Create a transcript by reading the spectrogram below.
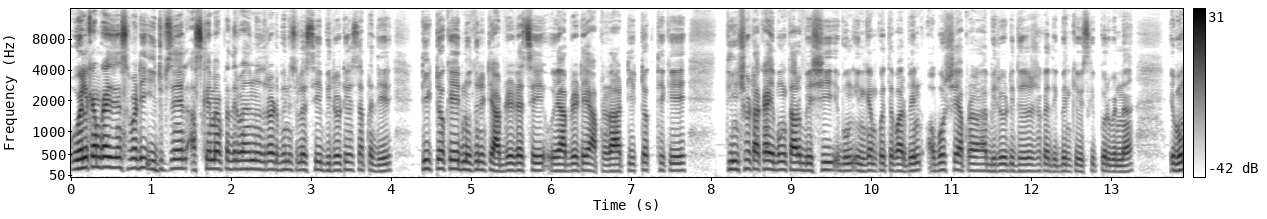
ওয়েলকাম গাইজ ইনসপার্টি ইউটিউব চ্যানেল আজকে আমি আপনাদের মাঝে নতুন একটা ভিডিও চলে এসেছি। ভিডিওটি হচ্ছে আপনাদের টিকটকের নতুন একটি আপডেট আছে। ওই আপডেটে আপনারা টিকটক থেকে তিনশো টাকা এবং তারও বেশি এবং ইনকাম করতে পারবেন। অবশ্যই আপনারা ভিডিওটি ধৈর্য সহকারে দেখবেন, কেউ স্কিপ করবেন না। এবং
